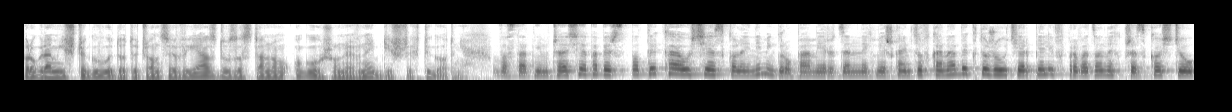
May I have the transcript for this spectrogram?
Program i szczegóły dotyczące wyjazdu zostaną ogłoszone w najbliższych tygodniach. W ostatnim czasie papież spotykał się z kolejnymi grupami rdzennych mieszkańców Kanady, którzy ucierpieli w wprowadzonych przez Kościół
